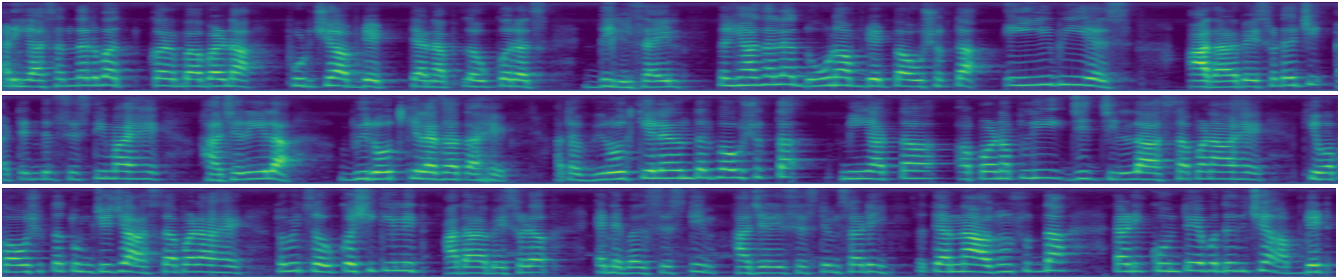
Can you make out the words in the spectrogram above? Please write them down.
आणि या संदर्भात करबाबांना पुढची अपडेट त्यांना लवकरच दिली जाईल. तर ह्या झाल्या दोन अपडेट पाहू शकता. A B S Aadhaar based जी अटेंडन्स सिस्टीम आहे. हजेरीला विरोध केला जात आहे. आता विरोध केल्यानंतर पाहू शकता मी आता आपण आपली जी जिल्हा आस्थापना आहे किंवा पाहू शकता तुमची जी आस्थापना आहे तुम्ही चौकशी केलीत आधार बेसड एनेबल सिस्टीम हजेरी सिस्टीमसाठी तर त्यांना अजूनसुद्धा त्यासाठी कोणत्याही पद्धतीची अपडेट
